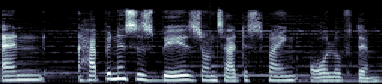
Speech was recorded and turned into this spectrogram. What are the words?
and happiness is based on satisfying all of them.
